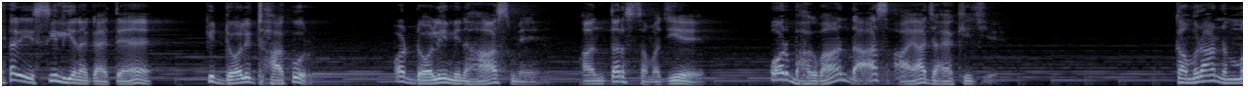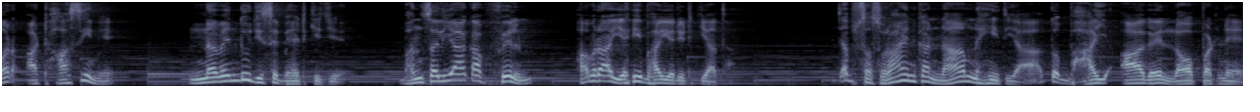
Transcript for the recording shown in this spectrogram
यार इसीलिए ना कहते हैं कि डॉली ठाकुर और डॉली मिनहास में अंतर समझिए और भगवान दास आया जाया कीजिए। कमरा नंबर अठासी में नवेंदु जी से भेंट कीजिए। भंसलिया का फ़िल्म हमरा यही भाई एडिट किया था। जब ससुरा इनका नाम नहीं दिया तो भाई आ गए लॉ पढ़ने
